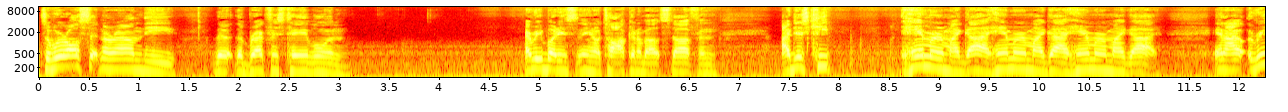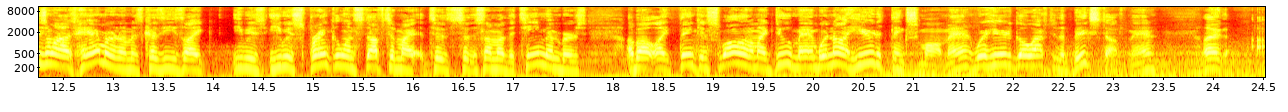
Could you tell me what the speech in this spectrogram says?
So we're all sitting around the the, the breakfast table and everybody's you know talking about stuff and I just keep hammering my guy, hammering my guy, hammering my guy. And I the reason why I was hammering him is because he's like he was he was sprinkling stuff to my to, to, some of the team members about like thinking small. And I'm like dude man we're not here to think small man. We're here to go after the big stuff man. Like uh,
